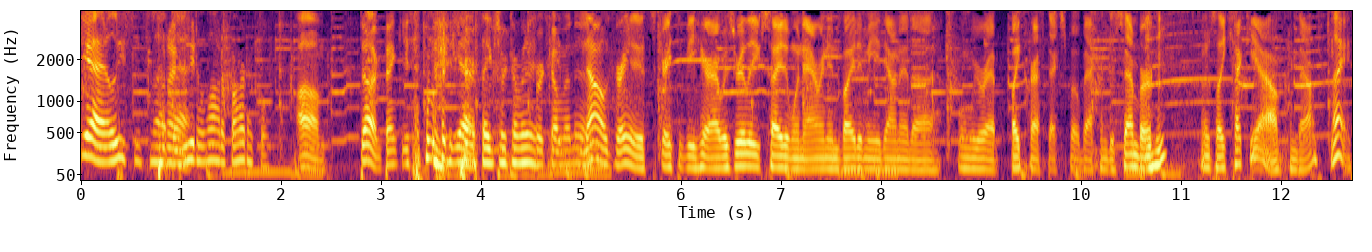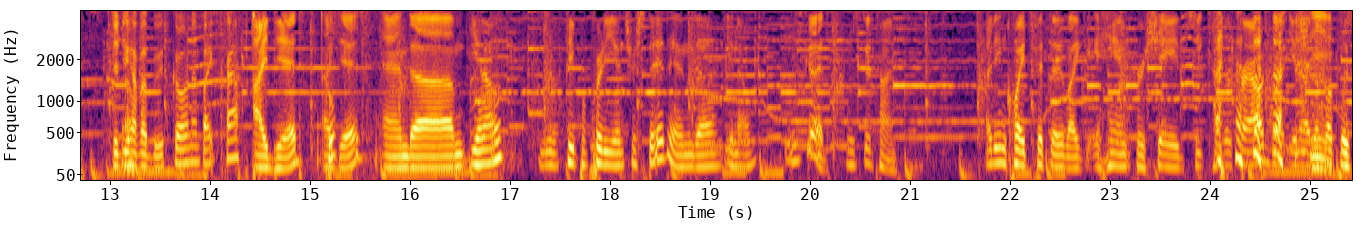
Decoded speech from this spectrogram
Yeah, at least it's not. but I read a lot of articles." Um, Doug, thank you so much yeah, for, thanks for coming in. for coming in. No, great. It's great to be here. I was really excited when Aaron invited me down at uh when we were at Bikecraft Expo back in December. Mhm. I was like, heck yeah, I'll come down. Nice. Did So- you have a booth going at Bikecraft? I did. Cool. I did. And um, you know, there were people pretty interested, and uh, you know, it was good. It was a good time. I didn't quite fit the like hand crocheted seat cover crowd, but you know, the book was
